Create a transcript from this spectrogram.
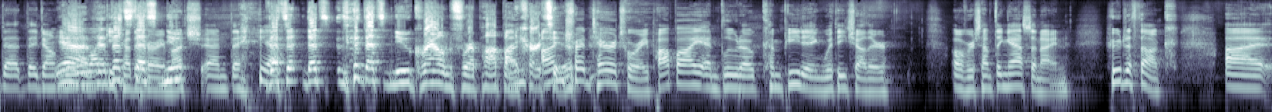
that they don't Yeah, really like that- each other that's very new- much, and they yeah. That's a, that's that's new ground for a Popeye cartoon. untread territory. Popeye and Bluto competing with each other over something asinine. Who'da thunk? Uh,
